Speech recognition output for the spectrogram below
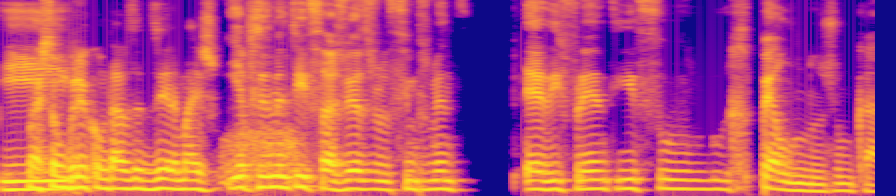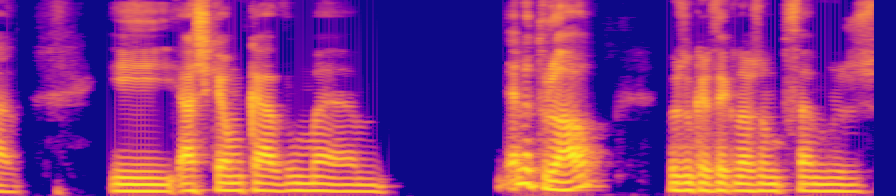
E, Mais sombrio, como estavas a dizer, é mais. e é precisamente isso, às vezes simplesmente é diferente e isso repele-nos um bocado. E acho que é um bocado uma. É natural, mas não quer dizer que nós não possamos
